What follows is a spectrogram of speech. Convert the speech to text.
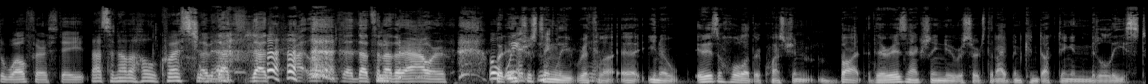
the welfare state. That's another whole question. I mean, that's that's I that's another hour. Well, but we, interestingly, Ritula, yeah. uh, you know, it is a whole other question. But there is actually new research that I've been conducting in the Middle East,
